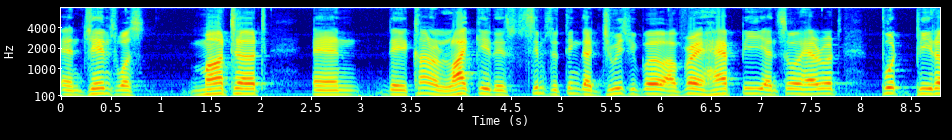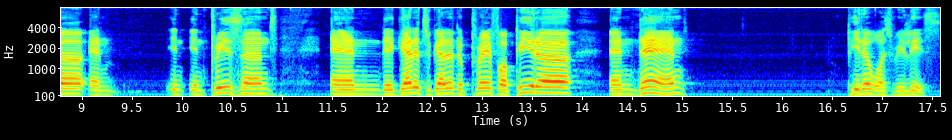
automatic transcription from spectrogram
and James was martyred, and they kind of like it. They seem to think that Jewish people are very happy, and so Herod put Peter and in, imprisoned, and they gathered together to pray for Peter, and then Peter was released.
